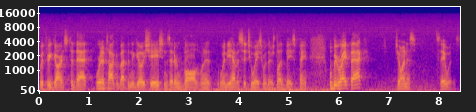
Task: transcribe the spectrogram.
with regards to that. We're going to talk about the negotiations that are involved when, it, when you have a situation where there's lead-based paint. We'll be right back. Join us. Stay with us.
